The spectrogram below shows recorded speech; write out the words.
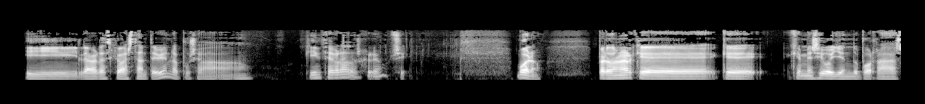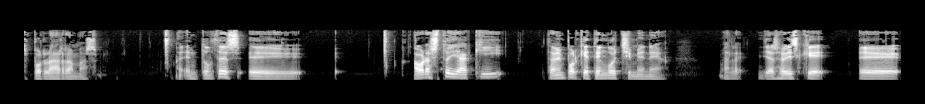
y la verdad es que bastante bien, la puse a 15 grados creo, sí. Bueno, perdonar que, que, me sigo yendo por las, por las ramas. Entonces, eh, ahora estoy aquí también porque tengo chimenea, ¿vale? Ya sabéis que eh,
